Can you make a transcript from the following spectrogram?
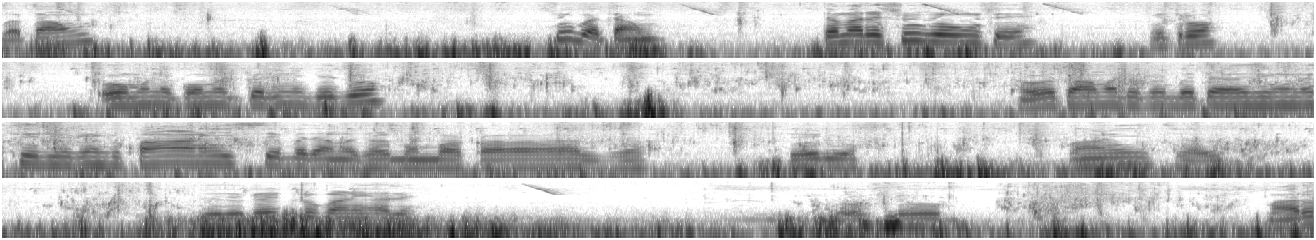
બતાવું. શું બતાવું? તમારે શું જોવું છે? મિત્રો, તો મને કોમેન્ટ કરીને કહેજો. હવે તો આમાં તો કંઈ બતાવ્યા હું નથી જોયું, કેમ કે પાણી જ છે બધામાં જળબંબાકાર જોઈ લો પાણી જ જાય કેટલું પાણી હાલે? દોસ્તો મારો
